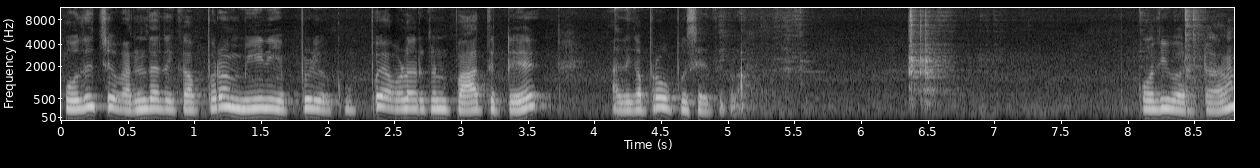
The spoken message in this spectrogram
கொதித்து வந்ததுக்கப்புறம் மீன் எப்படி உப்பு எவ்வளோ இருக்குன்னு பார்த்துட்டு அதுக்கப்புறம் உப்பு சேர்த்துக்கலாம். கொதி வரட்டும்.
